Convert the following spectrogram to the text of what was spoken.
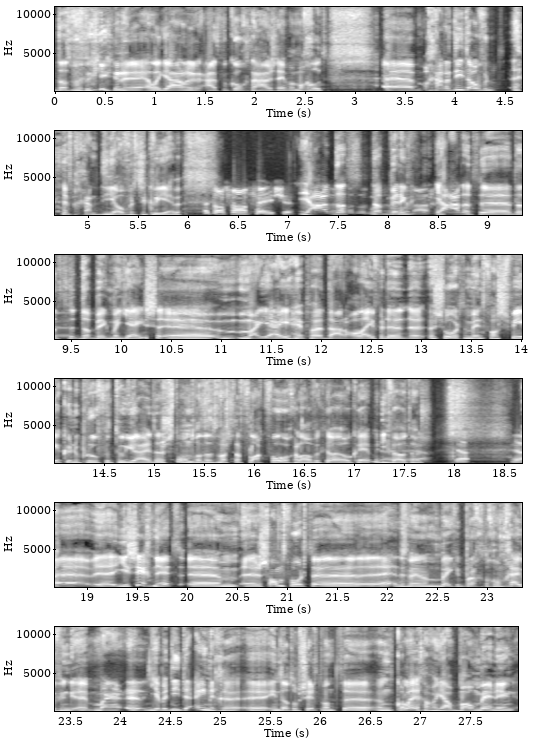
dat we hier elk jaar een uitverkochte huis hebben. Maar goed, we gaan het niet over, we gaan het niet over het circuit hebben. Het was wel een feestje. Ja, dat, dat, dat ben ik, ja dat, dat, dat ben ik met je eens. maar jij hebt daar al even de, de, een soort van sfeer kunnen proeven toen jij er stond. Want dat was er vlak voor, geloof ik, ook, hè, met die ja, foto's. Ja, ja. Ja. Uh, je zegt net, um, uh, Zandvoort, uh, het is een beetje een prachtige omgeving. maar je bent niet de enige in dat opzicht. Want een collega van jou, Bo Menning,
